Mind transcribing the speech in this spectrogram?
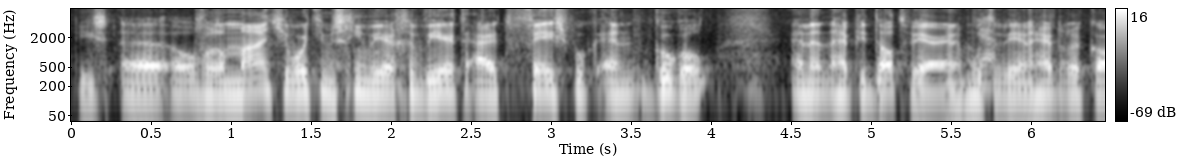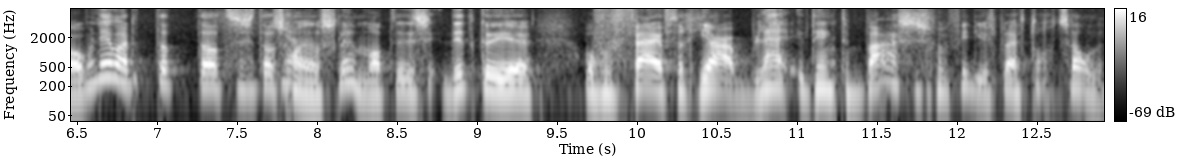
Die is, eh, over een maandje wordt die misschien weer geweerd uit Facebook en Google. En dan heb je dat weer. En dan moet Ja. er weer een herdruk komen. Nee, maar dat, dat, dat is, dat is Ja. gewoon heel slim. Want dit, is, dit kun je over 50 jaar... Blij, ik denk de basis van video's blijft toch hetzelfde.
